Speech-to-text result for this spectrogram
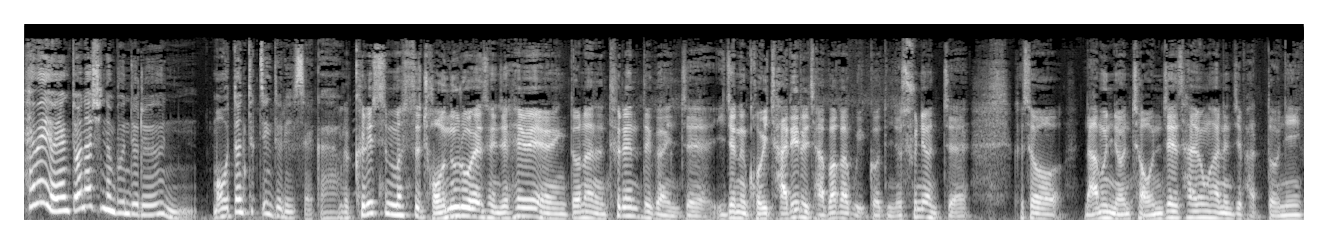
해외 여행 떠나시는 분들은 뭐 어떤 특징들이 있을까요? 그러니까 크리스마스 전후로 해서 이제 해외 여행 떠나는 트렌드가 이제 이제는 거의 자리를 잡아가고 있거든요. 수년째. 그래서 남은 연차 언제 사용하는지 봤더니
